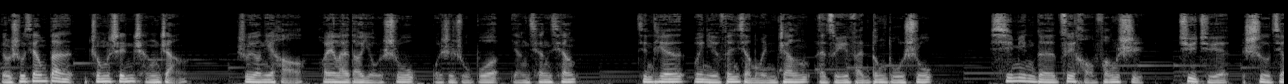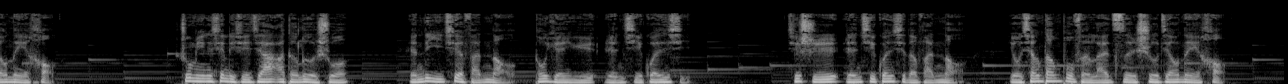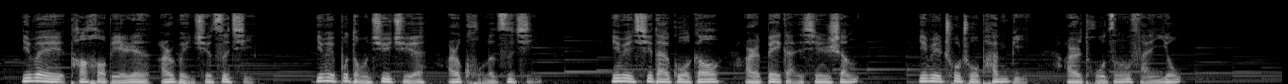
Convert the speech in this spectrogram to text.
有书相伴，终身成长。书友你好，欢迎来到有书，我是主播杨锵锵。今天为你分享的文章来自于樊登读书。惜命的最好方式，拒绝社交内耗。著名心理学家阿德勒说：“人的一切烦恼都源于人际关系。其实，人际关系的烦恼有相当部分来自社交内耗，因为讨好别人而委屈自己。”因为不懂拒绝而苦了自己，因为期待过高而倍感心伤，因为处处攀比而徒增烦忧。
